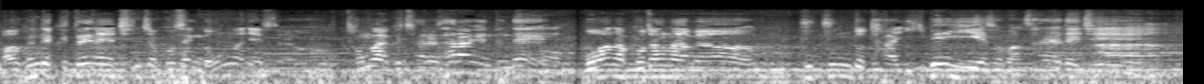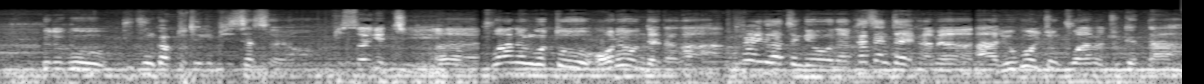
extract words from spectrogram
네, 아 근데 그때는 진짜 고생 너무 많이 했어요. 정말 그 차를 사랑했는데 어. 뭐 하나 고장 나면 부품도 다 이베이에서 막 사야 되지. 아, 그리고 부품값도 되게 비쌌어요. 비싸겠지. 어, 구하는 것도 어려운데다가 프라이드 같은 경우는 카센터에 가면 아 요걸 좀 구하면 좋겠다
